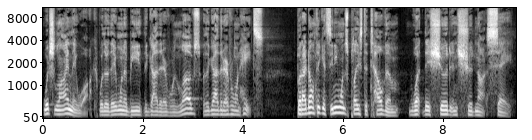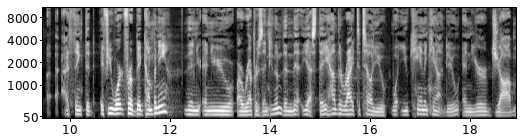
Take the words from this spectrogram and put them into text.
which line they walk, whether they want to be the guy that everyone loves or the guy that everyone hates. But I don't think it's anyone's place to tell them what they should and should not say. I think that if you work for a big company, then and you are representing them, then they, yes, they have the right to tell you what you can and cannot do, and your job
